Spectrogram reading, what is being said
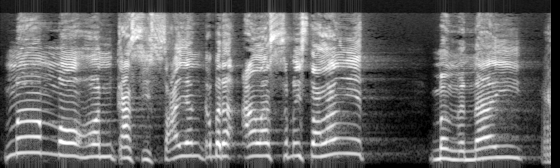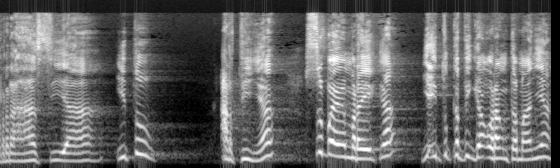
memohon kasih sayang kepada Allah semesta langit mengenai rahasia itu. Artinya supaya mereka yaitu ketiga orang temannya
